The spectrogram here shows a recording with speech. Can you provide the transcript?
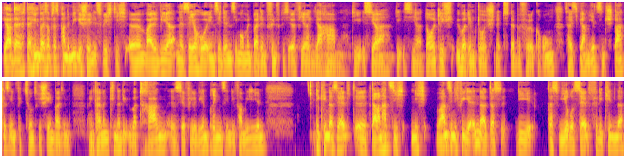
Ja, der, der Hinweis auf das Pandemiegeschehen ist wichtig, äh, weil wir eine sehr hohe Inzidenz im Moment bei den fünf bis elfjährigen ja haben. Die ist ja, die ist ja deutlich über dem Durchschnitt der Bevölkerung. Das heißt, wir haben jetzt ein starkes Infektionsgeschehen bei den, bei den kleinen Kindern, die übertragen äh, sehr viele Viren, bringen sie in die Familien. Die Kinder selbst, äh, daran hat sich nicht wahnsinnig viel geändert, dass die das Virus selbst für die Kinder,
